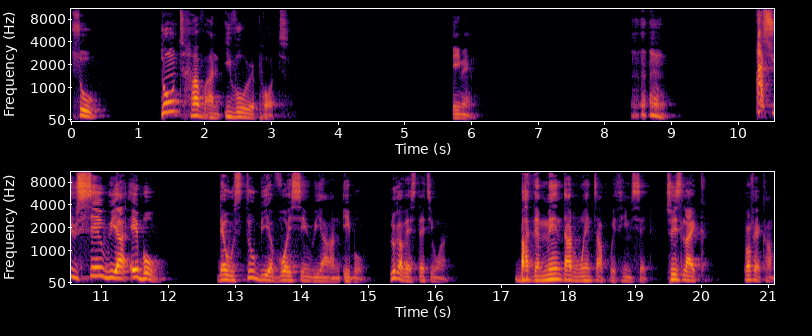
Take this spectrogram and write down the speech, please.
So, don't have an evil report. Amen. As you say we are able, there will still be a voice saying we are unable. Look at verse 31. But the men that went up with him said, So it's like, Prophet, come.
